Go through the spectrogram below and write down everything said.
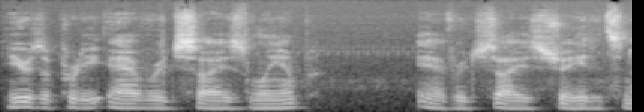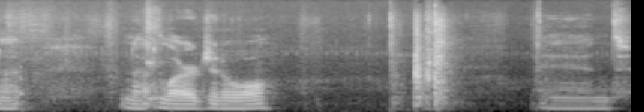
Here's a pretty average sized lamp. Average sized shade. It's not not large at all. And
